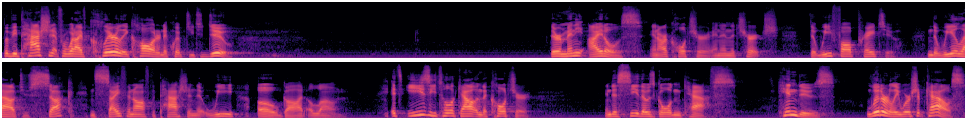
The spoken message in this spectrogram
but be passionate for what I've clearly called and equipped you to do. There are many idols in our culture and in the church that we fall prey to and that we allow to suck and siphon off the passion that we owe God alone. It's easy to look out in the culture and to see those golden calves. Hindus literally worship cows.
